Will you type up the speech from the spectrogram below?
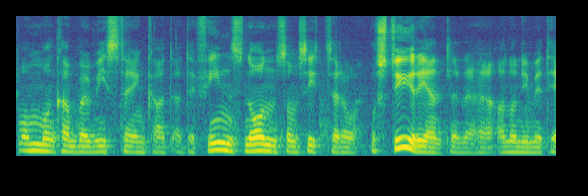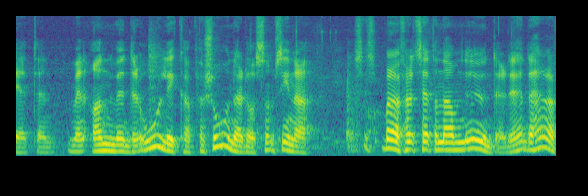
om man kan börja misstänka att, att det finns någon som sitter och, och styr egentligen den här anonymiteten men använder olika personer då som sina bara för att sätta namn under. Det, det, här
